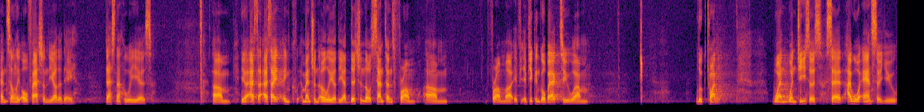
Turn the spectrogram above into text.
and suddenly old fashioned the other day. That's not who he is. Um, you know, as, as I inc- mentioned earlier, the additional sentence from, um, from uh, if, if you can go back to um, Luke 20 when, when Jesus said, I will answer you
